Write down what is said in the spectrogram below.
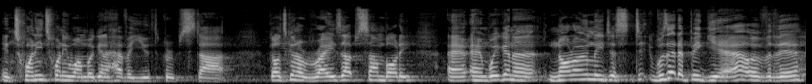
In 2021, we're going to have a youth group start. God's going to raise up somebody, and, and we're going to not only just. Was that a big yeah over there?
